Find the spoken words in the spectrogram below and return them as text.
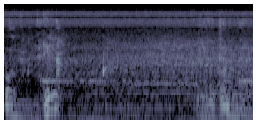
Una mandarina y otra mandarina.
